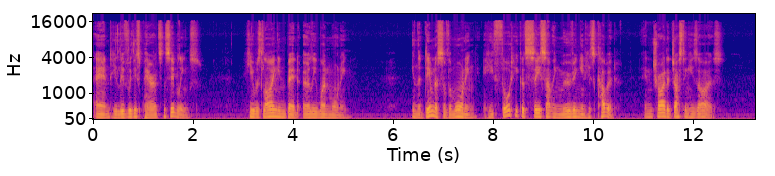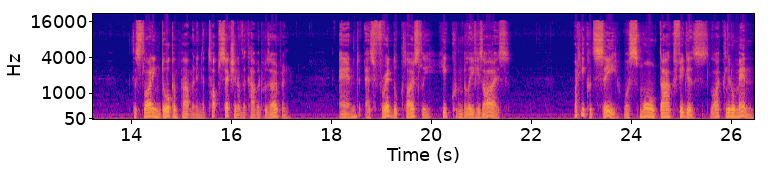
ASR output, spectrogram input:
and he lived with his parents and siblings. He was lying in bed early one morning. In the dimness of the morning, he thought he could see something moving in his cupboard and tried adjusting his eyes. The sliding door compartment in the top section of the cupboard was open, and as Fred looked closely, he couldn't believe his eyes. What he could see was small dark figures like little men,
